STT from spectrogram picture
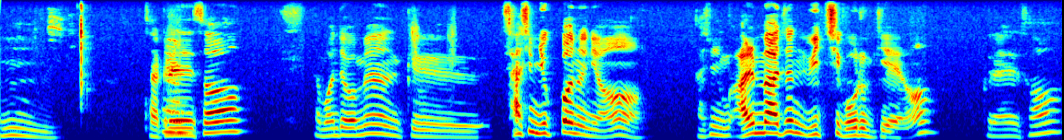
음. 자, 그래서 먼저 보면 그 46번은요. 46 알맞은 위치 고르기예요. 그래서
